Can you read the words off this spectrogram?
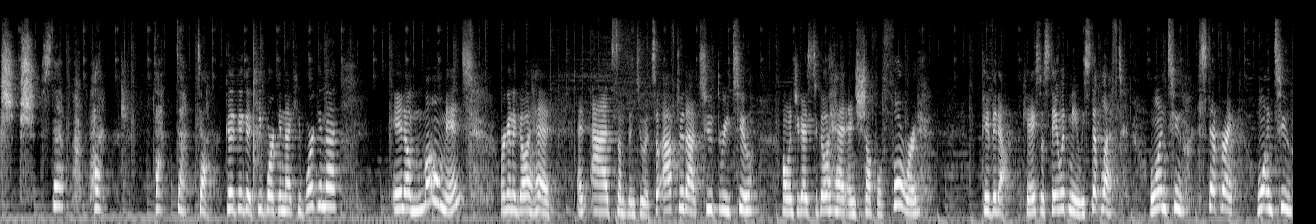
Step, da, da, da. Good, good, good. Keep working that, keep working that. In a moment, we're gonna go ahead and add something to it. So after that two, three, two, I want you guys to go ahead and shuffle forward, pivot out, okay? So stay with me. We step left, one, two, step right, one, two,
